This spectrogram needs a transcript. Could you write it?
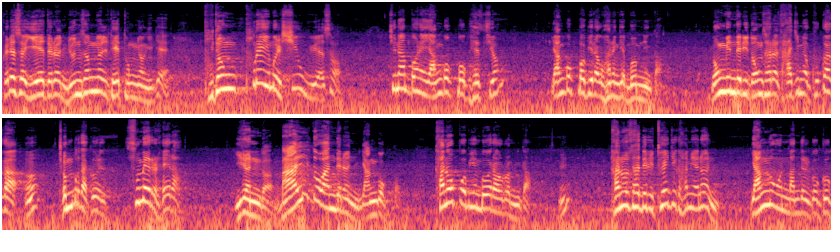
그래서 얘들은 윤석열 대통령에게 부정 프레임을 씌우기 위해서 지난번에 양곡법 했죠. 양곡법이라고 하는 게 뭡니까? 농민들이 농사를 다지면 국가가 어? 전부 다 그걸 수매를 해라. 이런 거 말도 안 되는 양곡법. 간호법이 뭐라고 그럽니까? 응? 간호사들이 퇴직하면은 양농원 만들고 그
